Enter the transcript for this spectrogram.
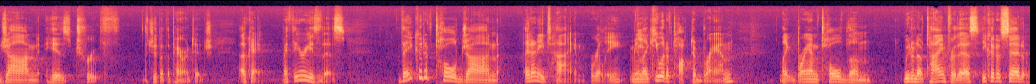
Jon his truth, the truth about the parentage." Okay, my theory is this: they could have told Jon at any time, really. I mean, like he would have talked to Bran. Like Bran told them, "We don't have time for this." He could have said,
